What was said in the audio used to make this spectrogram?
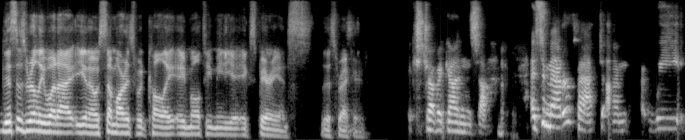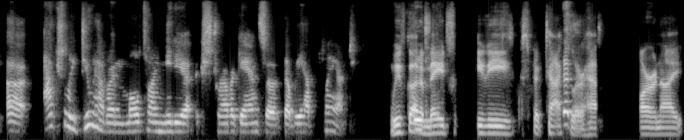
this is really what I you know some artists would call a, a multimedia experience. This record. Extravaganza. As a matter of fact, um, we uh, actually do have a multimedia extravaganza that we have planned. We've got a made for TV spectacular happening tomorrow night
